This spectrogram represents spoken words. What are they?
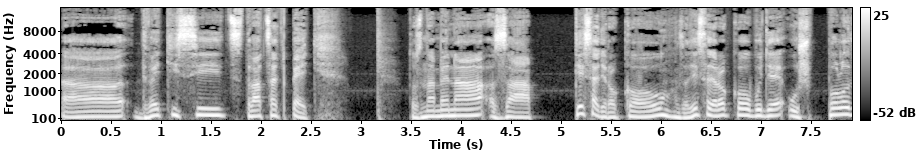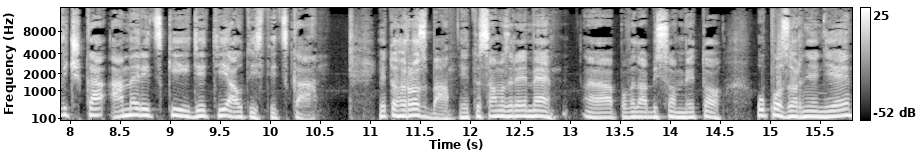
2025. To znamená, za 10 rokov, za 10 rokov bude už polovička amerických detí autistická. Je to hrozba, je to samozrejme, povedal by som, je to upozornenie,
